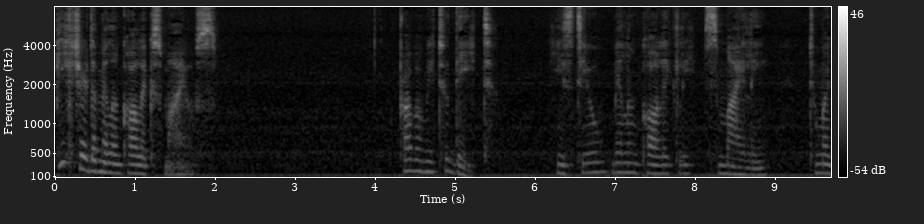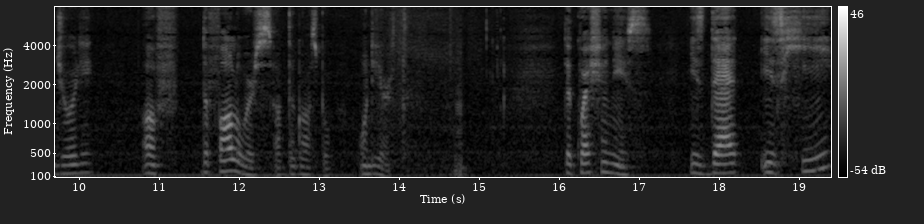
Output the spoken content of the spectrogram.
picture the melancholic smiles probably to date, he's still melancholically smiling to majority of the followers of the gospel on the earth. The question is, is that is he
